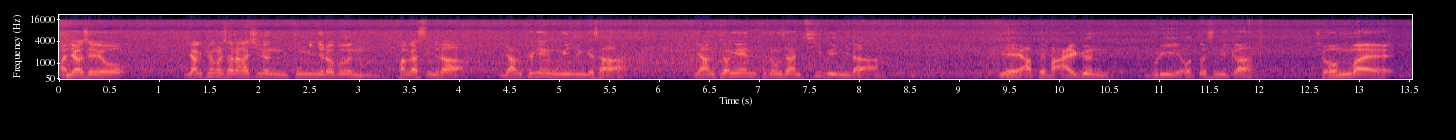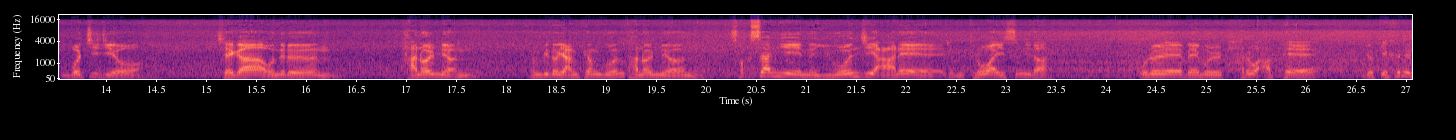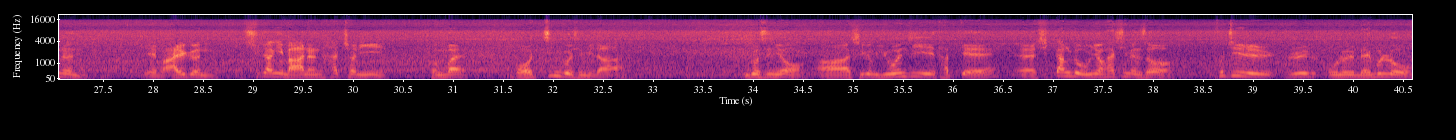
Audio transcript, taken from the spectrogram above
안녕하세요. 양평을 사랑하시는 국민 여러분 반갑습니다. 양평행 웅인중개사 양평행 부동산 TV입니다. 예, 앞에 맑은 물이 어떠십니까? 정말 멋지지요. 제가 오늘은 단월면 경기도 양평군 단월면 석산리에 있는 유원지 안에 좀 들어와 있습니다. 오늘의 매물 바로 앞에 이렇게 흐르는 예, 맑은 수량이 많은 하천이 정말 멋진 곳입니다. 이곳은요, 아, 지금 유원지답게 예, 식당도 운영하시면서 토지를 오늘 매물로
